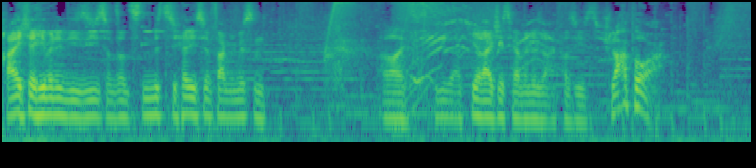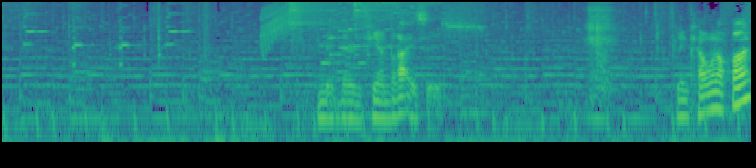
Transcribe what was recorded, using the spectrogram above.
reicht ja hier, wenn du die siehst, ansonsten müsste ich, hätte ich sie fangen müssen. Aber wie gesagt, hier reicht es ja, wenn du sie einfach siehst. Schlapor! Mit Level 34. Flinkklaue nochmal.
